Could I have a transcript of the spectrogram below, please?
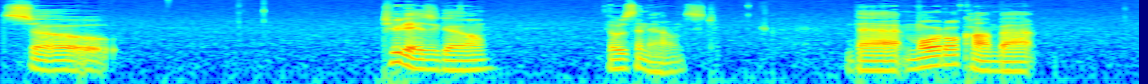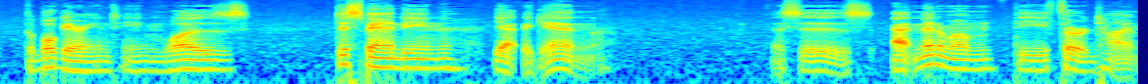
so two days ago, it was announced that Mortal Kombat, the Bulgarian team, was disbanding yet again. This is, at minimum, the third time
